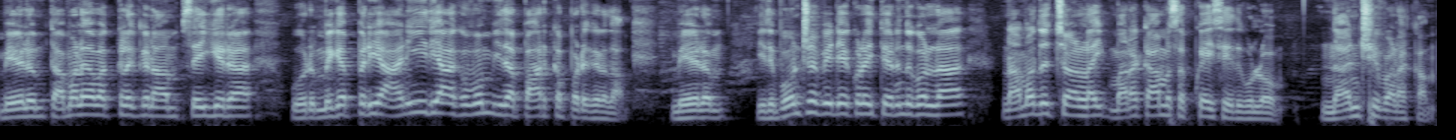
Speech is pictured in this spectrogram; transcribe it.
மேலும் தமிழக மக்களுக்கு நாம் செய்கிற ஒரு மிகப்பெரிய அநீதியாகவும் இதை பார்க்கப்படுகிறதாம் மேலும் இது போன்ற வீடியோக்களை தெரிந்து கொள்ள நமது சேனலை மறக்காமல் சப்ஸ்கிரைப் செய்து கொள்வோம். நன்றி வணக்கம்.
